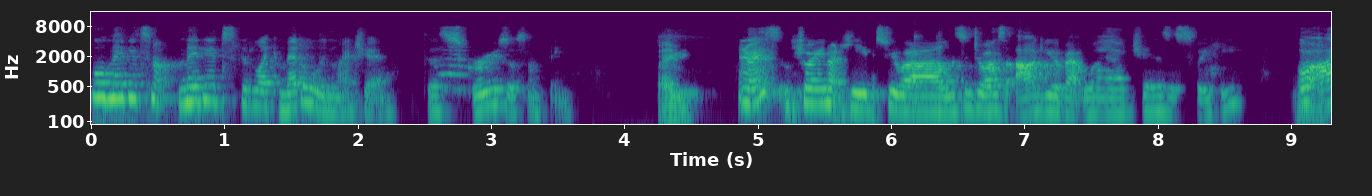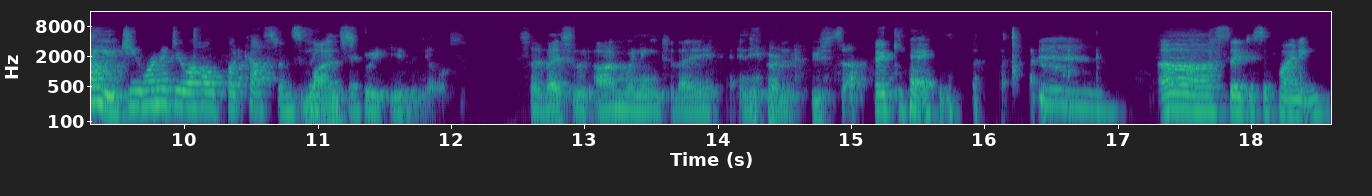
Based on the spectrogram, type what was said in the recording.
Well, maybe it's not. Maybe it's the like metal in my chair, the screws or something. Maybe. Anyways, I'm sure you're not here to uh, listen to us argue about why our chairs are squeaky. Or are you? Do you want to do a whole podcast on squeaky Mine's squeakier than yours. So basically, I'm winning today, and you're a loser. Okay. oh, so disappointing.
